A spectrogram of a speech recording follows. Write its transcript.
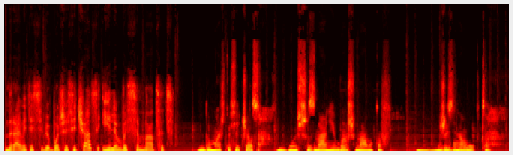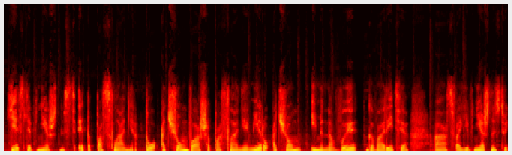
Нравитесь себе больше сейчас или в 18? Думаю, что сейчас больше знаний, больше навыков, жизненного опыта. Если внешность — это послание, то о чем ваше послание миру, о чем именно вы говорите а, своей внешностью?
